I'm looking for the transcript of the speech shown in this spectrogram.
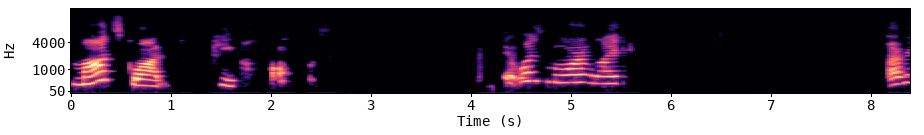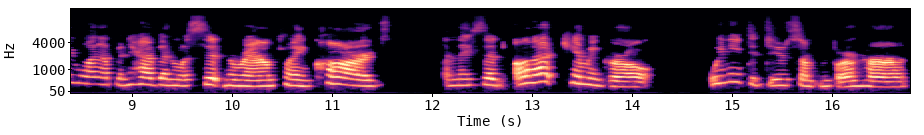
Mod Squad people. It was more like everyone up in heaven was sitting around playing cards, and they said, "Oh, that Kimmy girl, we need to do something for her.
